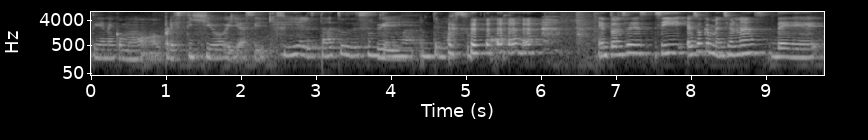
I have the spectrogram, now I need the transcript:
tiene como prestigio y así. Sí, el estatus es un tema, un tema Entonces, sí, eso que mencionas de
